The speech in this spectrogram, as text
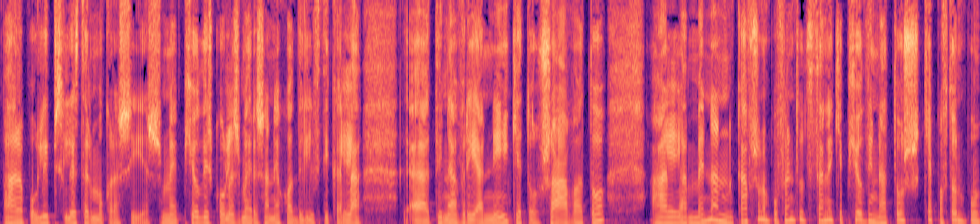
πάρα πολύ υψηλέ θερμοκρασίες. Με πιο δύσκολες μέρες, αν έχω αντιληφθεί καλά, ε, την αυριανή και το Σάββατο αλλά με έναν καύσωνα που φαίνεται ότι θα είναι και πιο δυνατός και από αυτόν που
